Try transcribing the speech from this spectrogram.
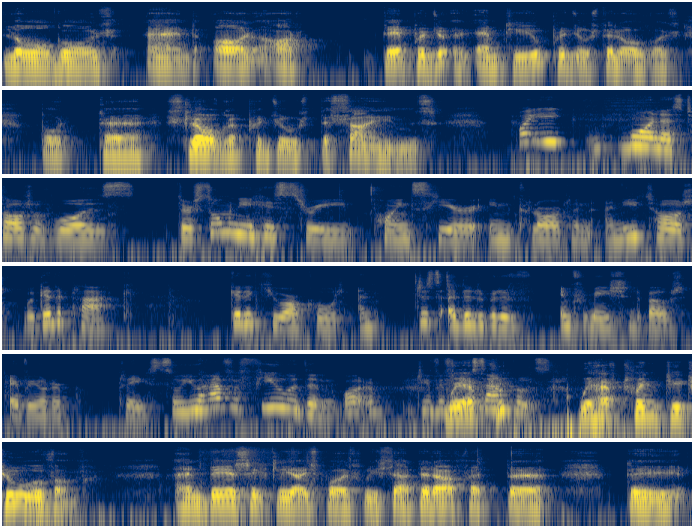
logos and all, or they produ- MTU produced the logos, but uh, Sloga produced the signs what he more or less thought of was there's so many history points here in Killorglin, and he thought we'll get a plaque, get a QR code, and just a little bit of information about every other place. So you have a few of them. What do you have a we few have examples? Tw- we have 22 of them, and basically, I suppose we started off at the the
